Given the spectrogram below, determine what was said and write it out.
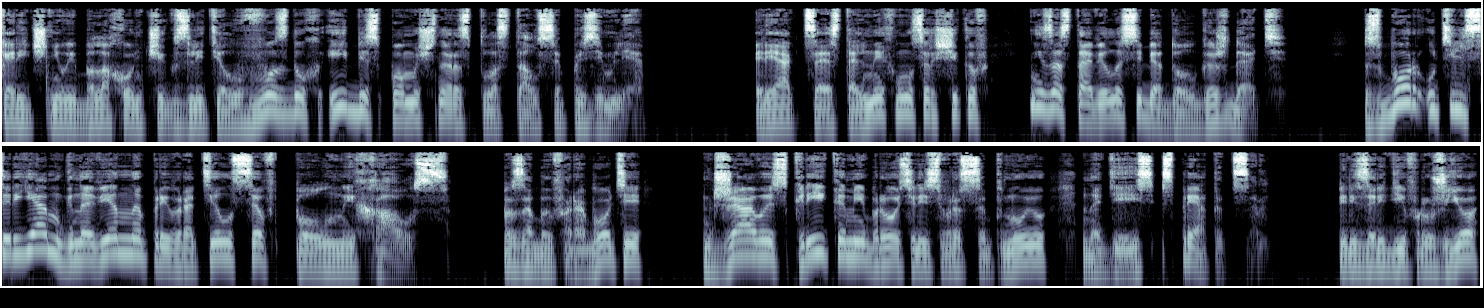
Коричневый балахончик взлетел в воздух и беспомощно распластался по земле. Реакция остальных мусорщиков не заставила себя долго ждать. Сбор утильсырья мгновенно превратился в полный хаос. Позабыв о работе, джавы с криками бросились в рассыпную, надеясь спрятаться. Перезарядив ружье,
